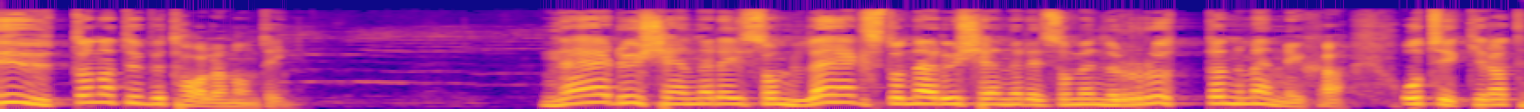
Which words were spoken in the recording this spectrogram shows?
Utan att du betalar någonting. När du känner dig som lägst och när du känner dig som en rutten människa och tycker att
